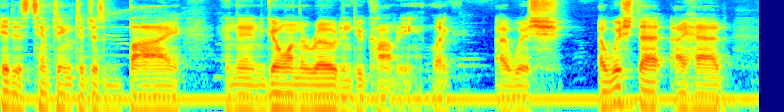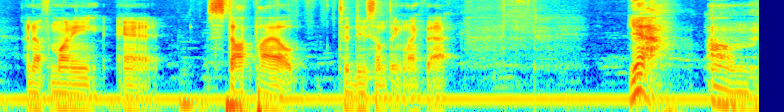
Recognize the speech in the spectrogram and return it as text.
it is tempting to just buy and then go on the road and do comedy. Like I wish, I wish that I had enough money and stockpiled to do something like that. Yeah, um,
